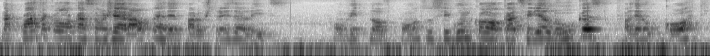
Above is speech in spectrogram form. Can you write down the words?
Na quarta colocação geral, perdendo para os três elites com 29 pontos. O segundo colocado seria Lucas, fazendo o corte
